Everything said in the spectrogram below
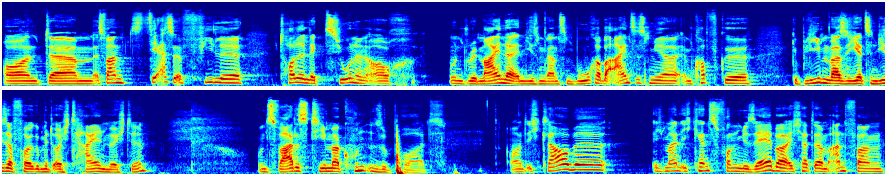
Und ähm, es waren sehr, sehr viele tolle Lektionen auch und Reminder in diesem ganzen Buch, aber eins ist mir im Kopf ge geblieben, was ich jetzt in dieser Folge mit euch teilen möchte. Und zwar das Thema Kundensupport. Und ich glaube, ich meine, ich kenne es von mir selber. Ich hatte am Anfang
